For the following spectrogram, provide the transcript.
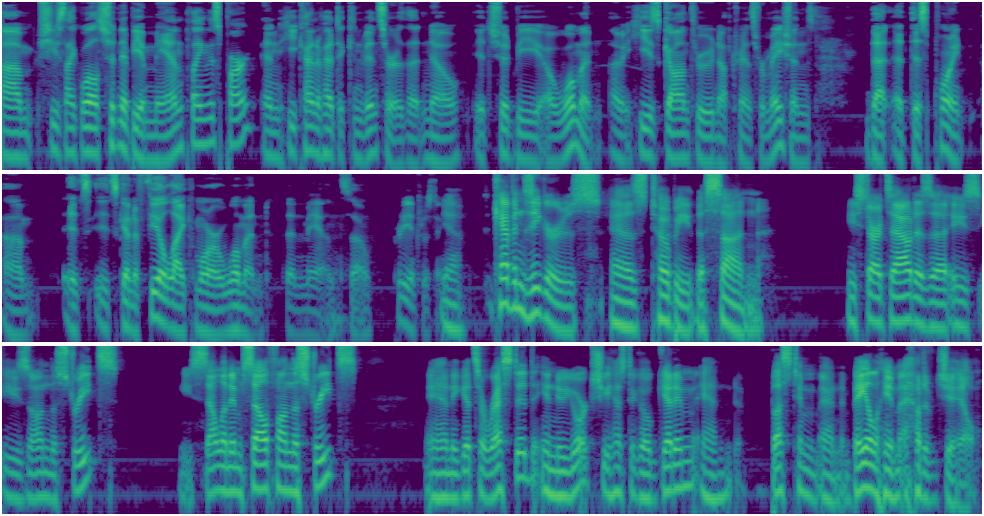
um, she's like, well, shouldn't it be a man playing this part? And he kind of had to convince her that no, it should be a woman. I mean, he's gone through enough transformations that at this point, um, it's it's going to feel like more woman than man. So pretty interesting. Yeah. Kevin Zegers as Toby the son. He starts out as a he's he's on the streets. He's selling himself on the streets and he gets arrested in New York. She has to go get him and bust him and bail him out of jail.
